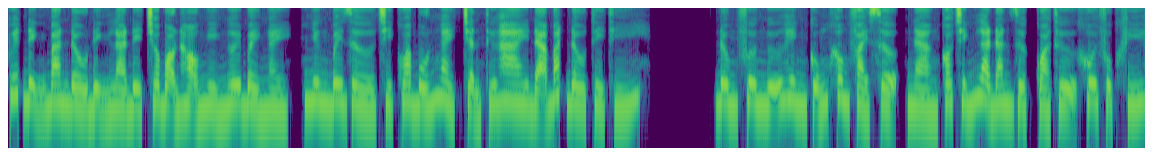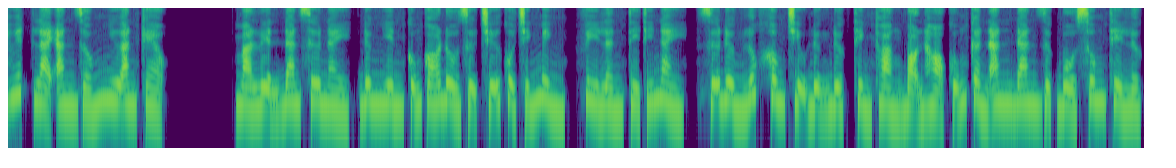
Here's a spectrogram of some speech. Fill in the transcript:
Quyết định ban đầu định là để cho bọn họ nghỉ ngơi 7 ngày, nhưng bây giờ chỉ qua 4 ngày, trận thứ hai đã bắt đầu tỉ thí. Đông phương ngữ hình cũng không phải sợ, nàng có chính là đan dược quả thử khôi phục khí huyết lại ăn giống như ăn kẹo. Mà luyện đan sư này, đương nhiên cũng có đồ dự trữ của chính mình, vì lần tỉ thí này, giữa đường lúc không chịu đựng được thỉnh thoảng bọn họ cũng cần ăn đan dược bổ sung thể lực.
